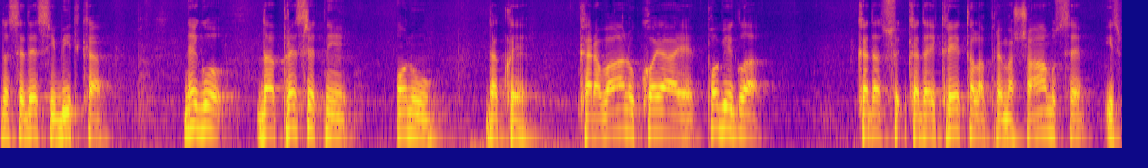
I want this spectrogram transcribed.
da se desi bitka nego da presretni onu, dakle, karavanu koja je pobjegla kada, su, kada je kretala prema Šamu se iz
